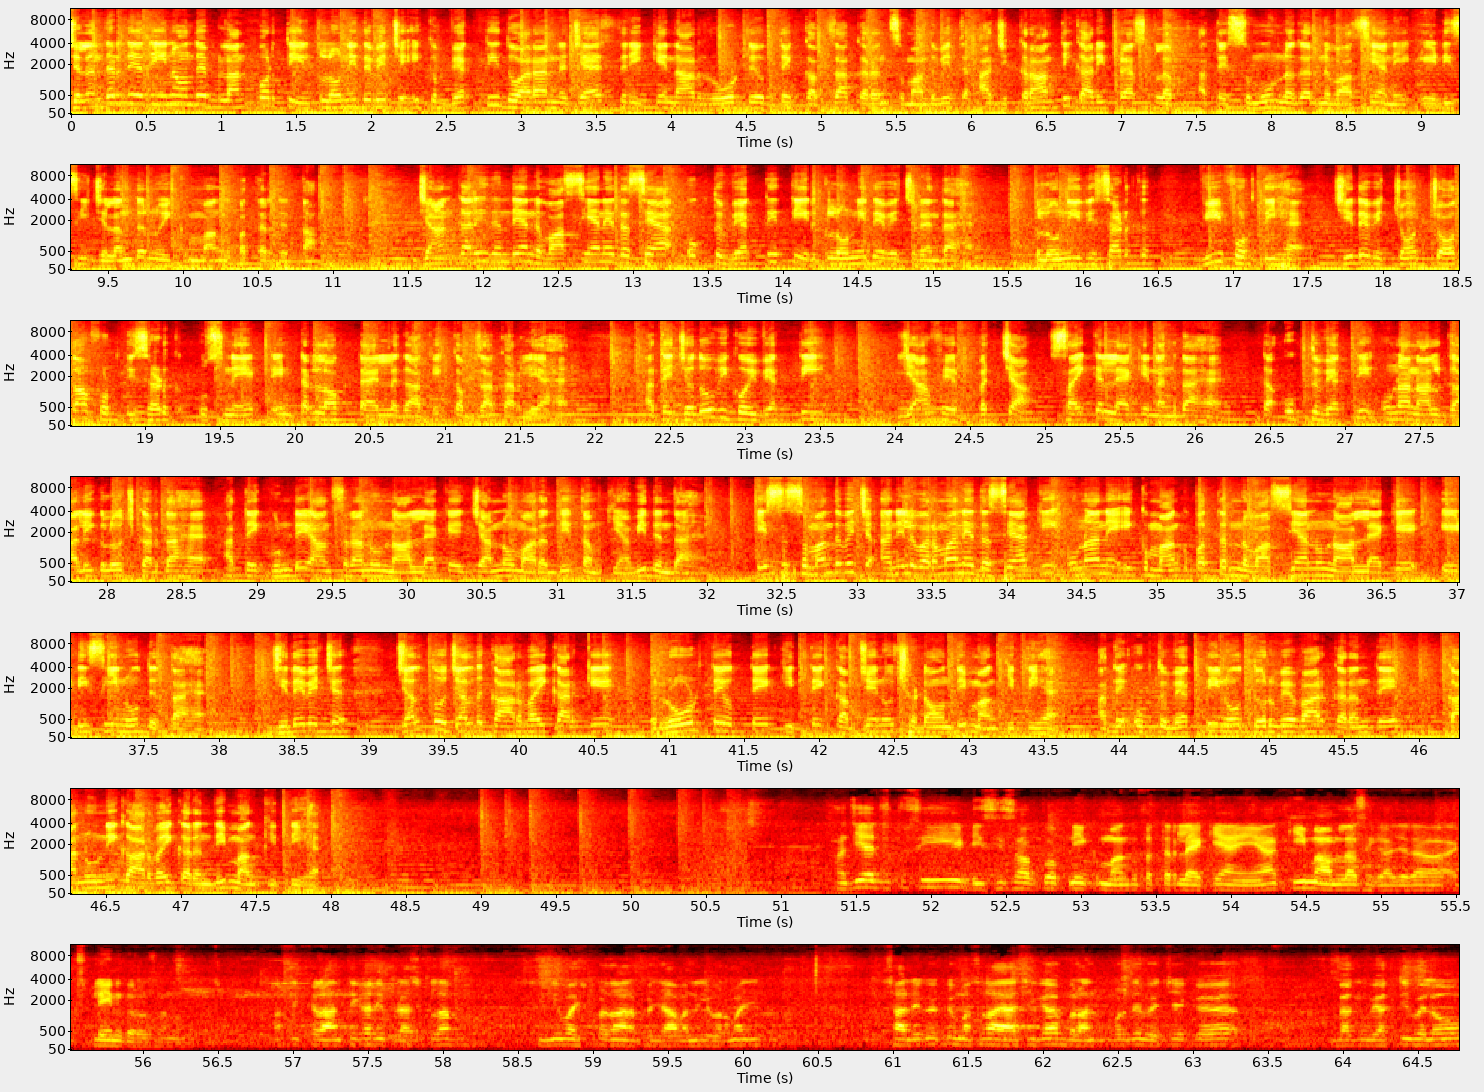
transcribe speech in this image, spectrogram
ਜਲੰਧਰ ਦੇ ਅਧੀਨ ਆਉਂਦੇ ਬਲੰਦਪੁਰ ਧੀਰ ਕਲੋਨੀ ਦੇ ਵਿੱਚ ਇੱਕ ਵਿਅਕਤੀ ਦੁਆਰਾ ਨਜਾਇਜ਼ ਤਰੀਕੇ ਨਾਲ ਰੋਡ ਦੇ ਉੱਤੇ ਕਬਜ਼ਾ ਕਰਨ ਸੰਬੰਧ ਵਿੱਚ ਅੱਜ ਕ੍ਰਾਂਤੀਕਾਰੀ ਪ੍ਰੈਸ ਕਲੱਬ ਅਤੇ ਸਮੂਹ ਨਗਰ ਨਿਵਾਸੀਆਂ ਨੇ ਏਡੀਸੀ ਜਲੰਧਰ ਨੂੰ ਇੱਕ ਮੰਗ ਪੱਤਰ ਦਿੱਤਾ। ਜਾਣਕਾਰੀ ਦਿੰਦਿਆਂ ਨਿਵਾਸੀਆਂ ਨੇ ਦੱਸਿਆ, ਉਕਤ ਵਿਅਕਤੀ ਧੀਰ ਕਲੋਨੀ ਦੇ ਵਿੱਚ ਰਹਿੰਦਾ ਹੈ। ਕਲੋਨੀ ਦੀ ਸੜਕ 20 ਫੁੱਟ ਦੀ ਹੈ, ਜਿਹਦੇ ਵਿੱਚੋਂ 14 ਫੁੱਟ ਦੀ ਸੜਕ ਉਸਨੇ ਇੰਟਰਲੌਕ ਟਾਇਲ ਲਗਾ ਕੇ ਕਬਜ਼ਾ ਕਰ ਲਿਆ ਹੈ। ਅਤੇ ਜਦੋਂ ਵੀ ਕੋਈ ਵਿਅਕਤੀ ਜਾਂ ਫਿਰ ਬੱਚਾ ਸਾਈਕਲ ਲੈ ਕੇ ਲੰਘਦਾ ਹੈ, ਤਾਂ ਉਕਤ ਵਿਅਕਤੀ ਉਹਨਾਂ ਨਾਲ ਗਾਲੀ ਗਲੋਚ ਕਰਦਾ ਹੈ ਅਤੇ ਗੁੰਡੇ ਆਂਸਰਾਂ ਨੂੰ ਨਾਲ ਲੈ ਕੇ ਜਾਨੋਂ ਮਾਰਨ ਦੀ ਧਮਕੀਆਂ ਵੀ ਦਿੰਦਾ ਹੈ। ਇਸ ਸੰਬੰਧ ਵਿੱਚ ਅਨਿਲ ਵਰਮਾ ਨੇ ਦੱਸਿਆ ਕਿ ਉਹਨਾਂ ਨੇ ਇੱਕ ਮੰਗ ਪੱਤਰ ਨਿਵਾਸੀਆਂ ਨੂੰ ਨਾਲ ਲੈ ਕੇ ਏਡੀਸੀ ਨੂੰ ਦਿੱਤਾ ਹੈ ਜਿਦੇ ਵਿੱਚ ਜਲਦ ਤੋਂ ਜਲਦ ਕਾਰਵਾਈ ਕਰਕੇ ਰੋਡ ਤੇ ਉੱਤੇ ਕੀਤੇ ਕਬਜ਼ੇ ਨੂੰ ਛਡਾਉਣ ਦੀ ਮੰਗ ਕੀਤੀ ਹੈ ਅਤੇ ਉਕਤ ਵਿਅਕਤੀ ਨੂੰ ਦੁਰਵਿਵਹਾਰ ਕਰਨ ਤੇ ਕਾਨੂੰਨੀ ਕਾਰਵਾਈ ਕਰਨ ਦੀ ਮੰਗ ਕੀਤੀ ਹੈ। ਹਾਂਜੀ, ਅੱਜ ਤੁਸੀਂ ਡੀਸੀ ਸਾਹਿਬ ਕੋ ਆਪਣੀ ਇੱਕ ਮੰਗ ਪੱਤਰ ਲੈ ਕੇ ਆਏ ਆ। ਕੀ ਮਾਮਲਾ ਸੀਗਾ ਜਿਹੜਾ ਐਕਸਪਲੇਨ ਕਰੋ ਸਾਨੂੰ? ਅਸੀਂ ਕ੍ਰਾਂਤੀਕਾਰੀ ਪ੍ਰੈਸ ਕਲੱਬ, ਸੀਨੀਅਰ ਵਾਈਸ ਪ੍ਰਧਾਨ ਪੰਜਾਬ ਅਨਿਲ ਵਰਮਾ ਜੀ। ਸਾਡੇ ਕੋਲ ਇੱਕ ਮਸਲਾ ਆਇਆ ਸੀਗਾ, ਬਲੰਦਪੁਰ ਦੇ ਵਿੱਚ ਇੱਕ ਵਿਅਕਤੀ ਵੱਲੋਂ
